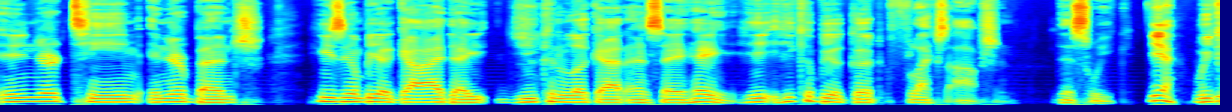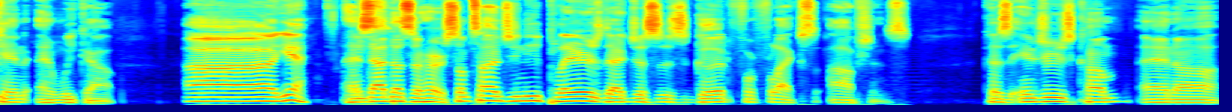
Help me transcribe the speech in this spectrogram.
in your team, in your bench, he's going to be a guy that you can look at and say, hey, he, he could be a good flex option this week, yeah, week in and week out. uh, yeah, And that doesn't hurt. Sometimes you need players that just is good for flex options because injuries come, and uh,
